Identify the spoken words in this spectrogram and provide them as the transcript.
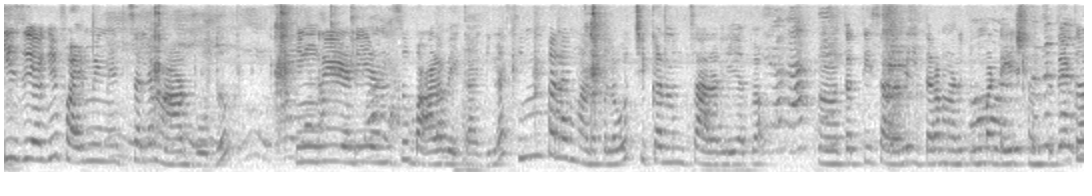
ಈಸಿಯಾಗಿ ಫೈವ್ ಮಿನಿಟ್ಸಲ್ಲೇ ಮಾಡ್ಬೋದು. ಇಂಗ್ರೀಡಿಯೆಂಟ್ಸು ಭಾಳ ಬೇಕಾಗಿಲ್ಲ. ಸಿಂಪಲಾಗಿ ಮಾಡೋ ಪಲಾವು. ಚಿಕನ್ ಸಾರಲ್ಲಿ ಅಥವಾ ತತ್ತಿ ಸಾರಲ್ಲಿ ಈ ಥರ ಮಾಡಿ ತುಂಬ ಟೇಸ್ಟ್ ಅನಿಸುತ್ತೆ. ಯಾಕೆ,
